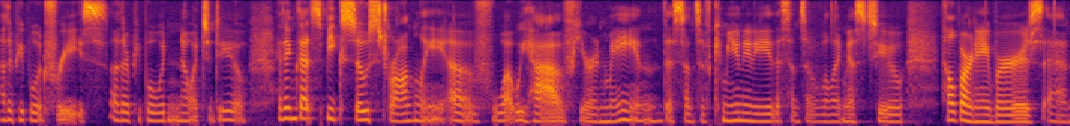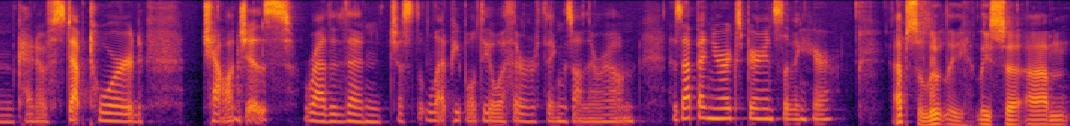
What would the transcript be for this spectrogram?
other people would freeze other people wouldn't know what to do. I think that speaks so strongly of what we have here in maine the sense of community the sense of willingness to help our neighbors and kind of step toward challenges rather than just let people deal with their things on their own. Has that been your experience living here? Absolutely, Lisa. Um,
